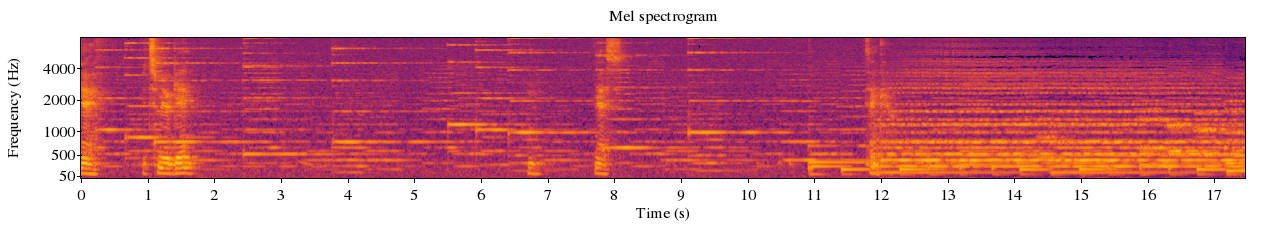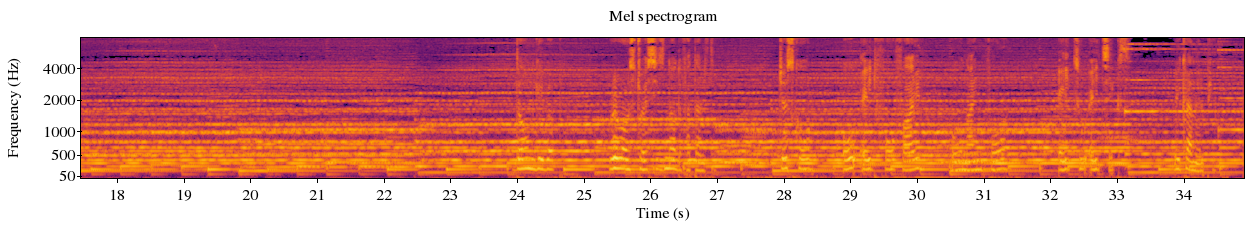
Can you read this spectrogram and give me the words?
Yeah, it's me again. Hmm. Yes. Thank you. Don't give up. Rural stress is not a fatality. Just call 0845 094 8286. We can help you.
